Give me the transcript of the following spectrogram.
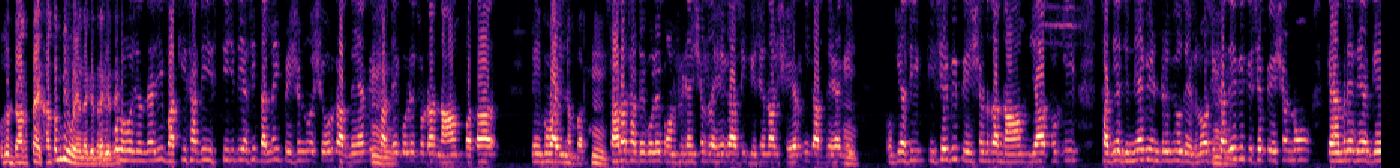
ਉਦੋਂ ਡਰ ਭੈ ਖਤਮ ਵੀ ਹੋ ਜਾਂਦਾ ਕਿਤੇ ਨਾ ਬਿਲਕੁਲ ਕਿਤੇ। ਹੋ ਜਾਂਦਾ ਜੀ। ਬਾਕੀ ਸਾਡੀ ਇਸ ਚੀਜ਼ ਦੀ ਅਸੀਂ ਪਹਿਲਾਂ ਹੀ ਪੇਸ਼ੈਂਟ ਨੂੰ ਅਸ਼ੋਰ ਕਰਦੇ ਹਾਂ ਕਿ। ਸਾਡੇ ਕੋਲੇ ਤੁਹਾਡਾ ਨਾਮ ਪਤਾ ਤੇ ਮੋਬਾਈਲ ਨੰਬਰ ਸਾਰਾ ਸਾਡੇ ਕੋਲੇ ਕੌਨਫੀਡੈਂਸ਼ੀਅਲ ਰਹੇਗਾ। ਅਸੀਂ ਕਿਸੇ ਨਾਲ ਸ਼ੇਅਰ ਨਹੀਂ ਕਰਦੇ ਹੈਗੇ। ਕਿਉਂਕਿ ਅਸੀਂ ਕਿਸੇ ਵੀ ਪੇਸ਼ੈਂਟ ਦਾ ਨਾਮ ਜਾਂ ਤੁਸੀਂ ਸਾਡੀਆਂ ਜਿੰਨੀਆਂ ਵੀ ਇੰਟਰਵਿਊ ਦੇਖ ਲਓ ਅਸੀਂ। ਕਦੇ ਵੀ ਕਿਸੇ ਪੇਸ਼ੈਂਟ ਨੂੰ ਕੈਮਰੇ ਦੇ ਅੱਗੇ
